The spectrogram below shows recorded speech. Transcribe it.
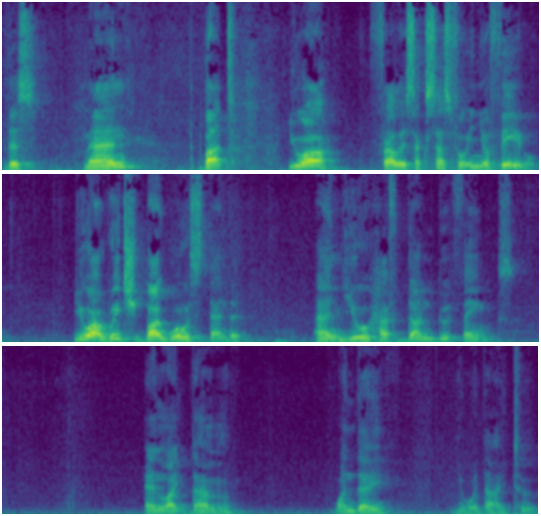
this man, but you are fairly successful in your field. You are rich by world standard, and you have done good things. And like them, one day you will die too.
